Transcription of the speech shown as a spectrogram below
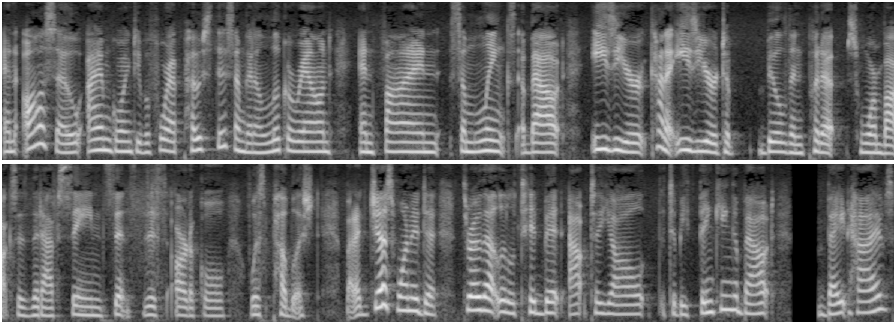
And also, I am going to, before I post this, I'm going to look around and find some links about easier, kind of easier to build and put up swarm boxes that I've seen since this article was published. But I just wanted to throw that little tidbit out to y'all to be thinking about bait hives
